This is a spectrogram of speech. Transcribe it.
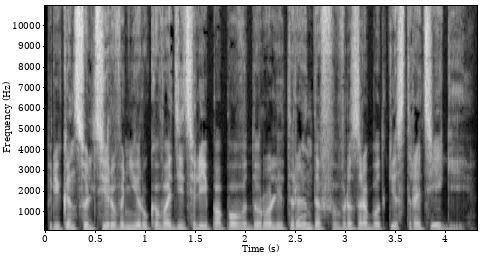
При консультировании руководителей по поводу роли трендов в разработке стратегии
